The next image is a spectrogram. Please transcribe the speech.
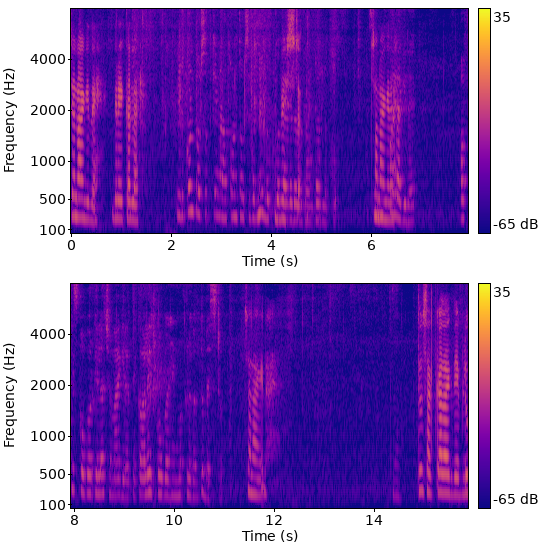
ಚೆನ್ನಾಗಿದೆ. ಗ್ರೇ ಕಲರ್ ಹಿಡ್ಕೊಂಡು ತೋರ್ಸೋದಕ್ಕೆ ಹಾಕೊಂಡು ತೋರಿಸಿದ್ರೆ ಲುಕ್ ಬೆಸ್ಟ್ ಔಟರ್ ಲುಕ್ ಚೆನ್ನಾಗಿದೆ. ಆಫೀಸ್ಗೆ ಹೋಗೋರ್ಗೆಲ್ಲ ಚೆನ್ನಾಗಿರುತ್ತೆ. ಕಾಲೇಜ್ಗೆ ಹೋಗೋ ಹೆಣ್ಮಕ್ಳಿಗಂತೂ ಬೆಸ್ಟ್ ಚೆನ್ನಾಗಿದೆ. ಇದು ಸಕ್ಕದಾಗಿದೆ ಬ್ಲೂ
